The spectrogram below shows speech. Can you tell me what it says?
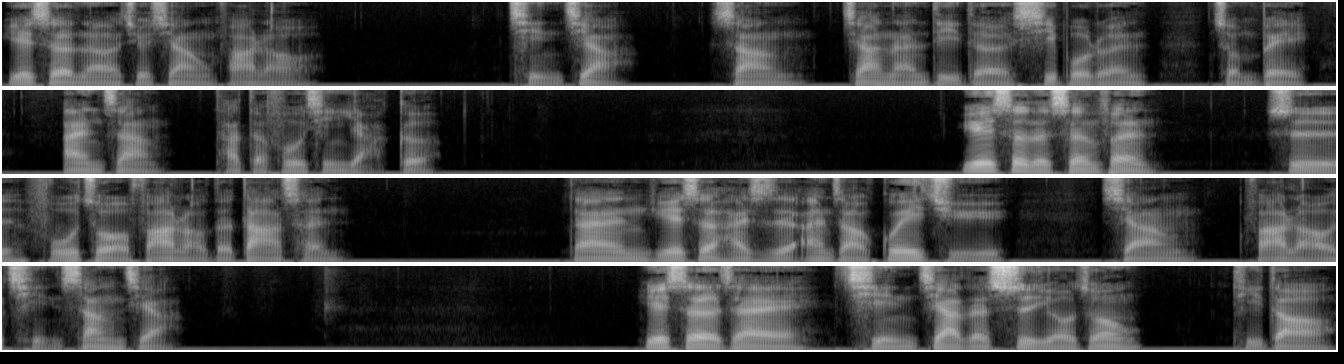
约瑟呢就向法老请假，上迦南地的希伯伦准备安葬。他的父亲雅各，约瑟的身份是辅佐法老的大臣，但约瑟还是按照规矩向法老请丧假。约瑟在请假的事由中提到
